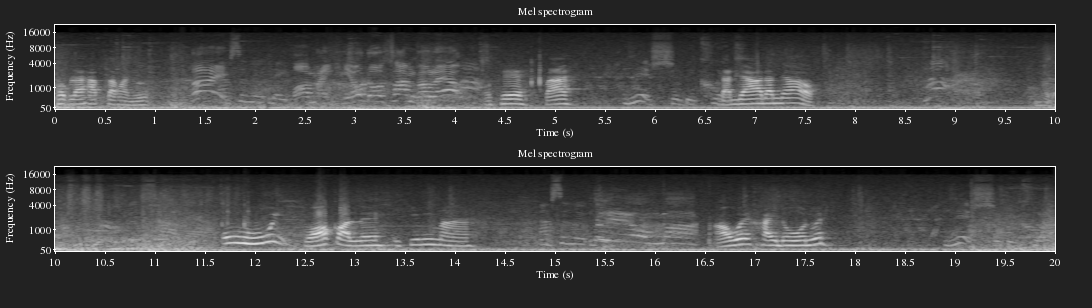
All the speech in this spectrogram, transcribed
ครบแล้วครับจังหวะนี้เฮ้ย Absolutely. บอมไม้เขียวโดนซ้ำเขาแล้ว โอเค ไป This should be quick. ดันยาวดันยาวโอ้โหยวอก่อนเลยไอีกที่นี่มา Absolutely. เอาเว้ย ใครโดนเว้ย This should be quick.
